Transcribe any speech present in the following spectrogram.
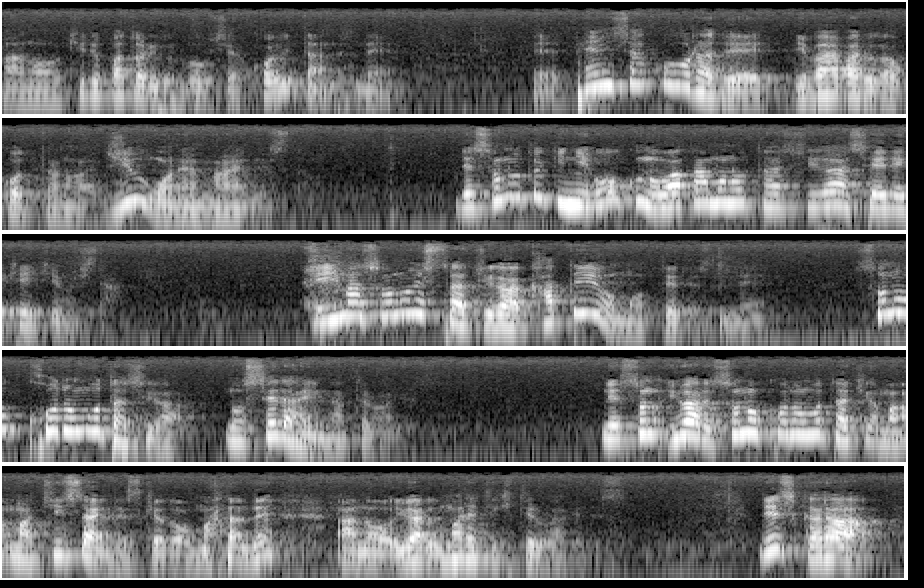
あのキルパトリック牧師はこう言ったんですね。ペンサコーラでリバイバルが起こったのは15年前ですと。でその時に多くの若者たちが精霊経験をした。で今その人たちが家庭を持ってですねその子供たちがの世代になってるわけです。でそのいわゆるその子供たちが、まあ、まあ小さいんですけどまだねあのいわゆる生まれてきてるわけです。ですから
